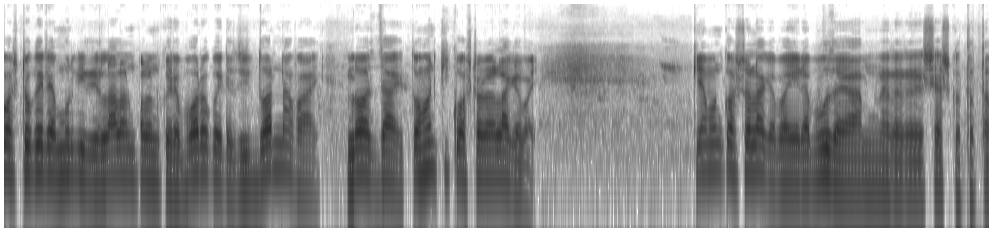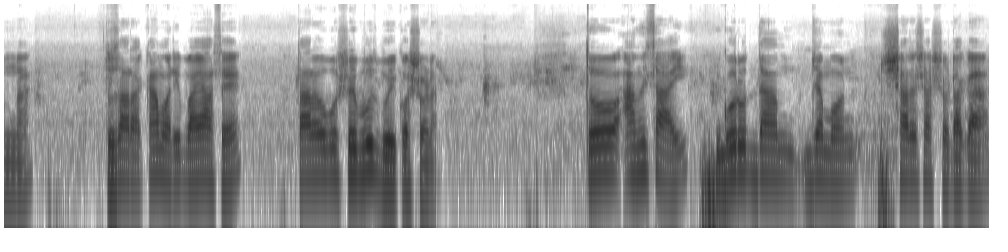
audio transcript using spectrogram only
কষ্ট করিয়া মুরগির লালন পালন করে বড় করে যদি দর না পায়, লস যায়, তখন কি কষ্টটা লাগে ভাই? কেমন কষ্ট লাগে ভাই, এটা বুঝায় আপনারা শেষ করতাম না। তো যারা কামারি ভাই আছে, তারা অবশ্যই বুঝব এই কষ্টটা। তো আমি চাই গরুর দাম যেমন সাড়ে সাতশো টাকা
